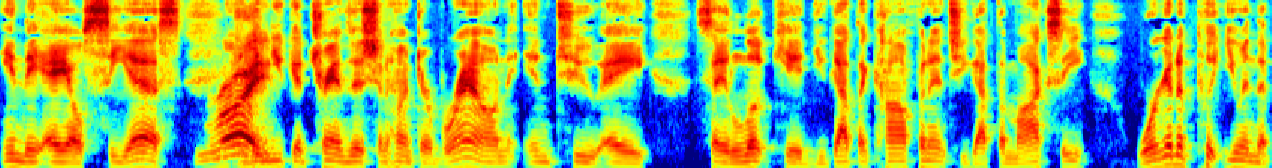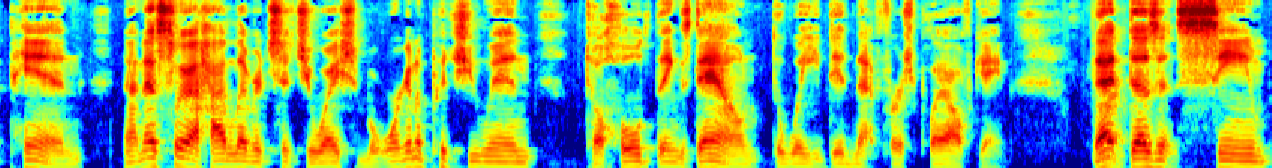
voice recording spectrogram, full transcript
in the ALCS. And Right. then you could transition Hunter Brown into a say, look, kid, you got the confidence, you got the moxie. We're going to put you in the pen, not necessarily a high leverage situation, but we're going to put you in to hold things down the way you did in that first playoff game. That Right. doesn't seem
